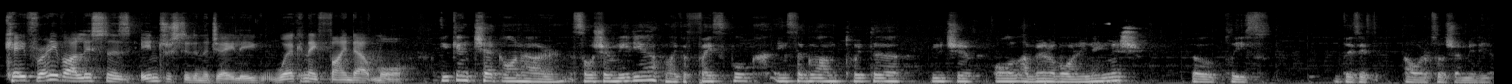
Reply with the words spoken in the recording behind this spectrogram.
Okay, for any of our listeners interested in the J League, where can they find out more? You can check on our social media like Facebook, Instagram, Twitter, YouTube, all available in English. So please visit our social media.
